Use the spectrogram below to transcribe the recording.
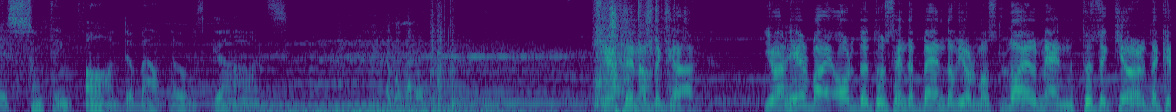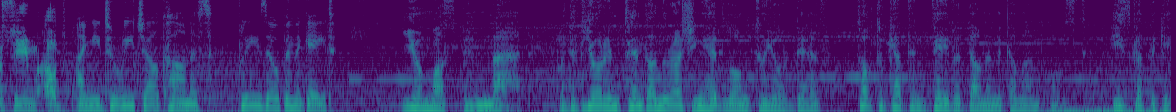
There's something odd about those guards. Captain of the Guard, you are hereby ordered to send a band of your most loyal men to secure the Kasim out. I need to reach Alcarnus. Please open the gate. You must be mad. But if you're intent on rushing headlong to your death, talk to Captain Davyd down in the command post. He's got the gate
